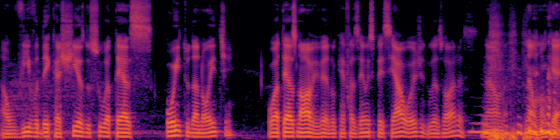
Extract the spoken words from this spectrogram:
ao vivo de Caxias do Sul até as 8 da noite. Ou até as nove, Velu quer fazer um especial hoje, duas horas? Não, né? não, não, não quer.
